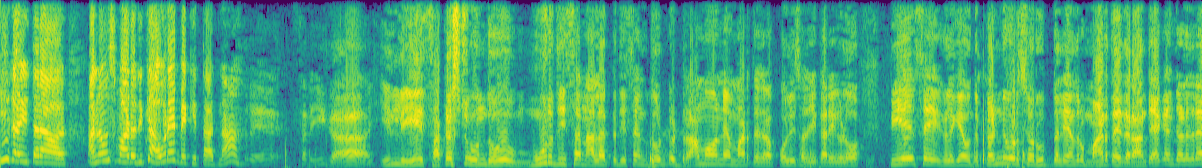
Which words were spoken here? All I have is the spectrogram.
ಈಗ ಈ ತರ ಅನೌನ್ಸ್ ಮಾಡೋದಕ್ಕೆ ಅವರೇ ಬೇಕಿತ್ತ ಅದನ್ನ ಸರ್, ಈಗ ಇಲ್ಲಿ ಸಾಕಷ್ಟು ಒಂದು ಮೂರು ದಿವಸ, ನಾಲ್ಕು ದಿವಸ ದೊಡ್ಡ ಡ್ರಾಮಾವನ್ನೇ ಮಾಡ್ತಾ ಇದ್ದಾರೆ ಪೊಲೀಸ್ ಅಧಿಕಾರಿಗಳು. ಪಿ ಎಸ್ ಐಗಳಿಗೆ ಒಂದು ಕಣ್ಣು ವರ್ಷ ರೂಪದಲ್ಲಿ ಏನಾದ್ರು ಮಾಡ್ತಾ ಇದ್ದಾರೆ ಅಂತ? ಯಾಕಂತ ಹೇಳಿದ್ರೆ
